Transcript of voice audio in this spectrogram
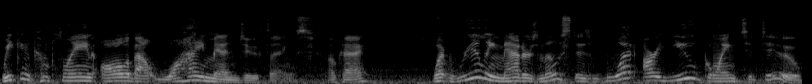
we can complain all about why men do things, okay? What really matters most is what are you going to do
